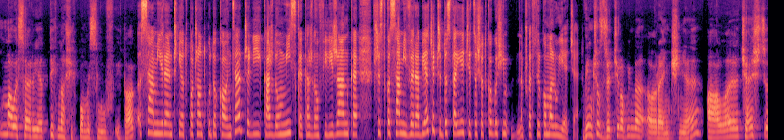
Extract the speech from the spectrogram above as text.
małe serie tych naszych pomysłów i tak. Sami ręcznie od początku do końca, czyli każdą miskę, każdą filiżankę, wszystko sami sami wyrabiacie, czy dostajecie coś od kogoś i na przykład tylko malujecie? Większość rzeczy robimy e, ręcznie, ale część e,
